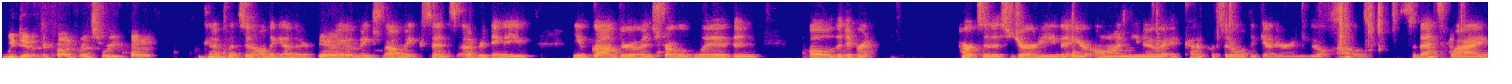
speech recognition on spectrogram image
we did at the conference where you kind of It kind of puts it all together for Yeah. you. It makes it all make sense. Everything that you you've gone through and struggled with, and all of the different parts of this journey that you're on. You know, it kind of puts it all together, and you go, oh, so that's why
